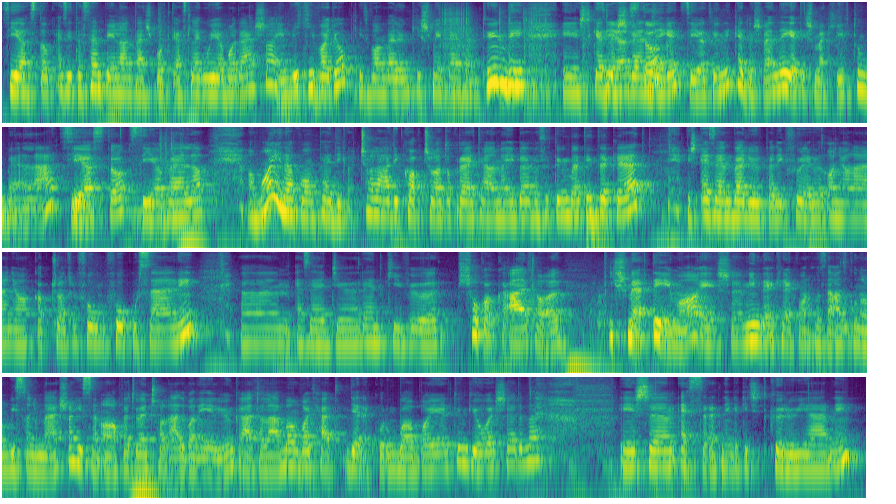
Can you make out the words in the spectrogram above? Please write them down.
Sziasztok! Ez itt a Szempillantás Podcast legújabb adása. Én Viki vagyok, itt van velünk ismételten Tündi, és kedves Sziasztok! vendéget, szia Tündi, kedves vendéget is meghívtunk, Bellát. Szia. Sziasztok! Szia Bella! A mai napon pedig a családi kapcsolatok rejtelmeibe vezetünk be titeket, és ezen belül pedig főleg az anya-lánya kapcsolatra fogunk fókuszálni. Ez egy rendkívül sokak által ismert téma, és mindenkinek van hozzá azt gondolom viszonyulása, hiszen alapvetően családban élünk általában, vagy hát gyerekkorunkban abban éltünk jó esetben, és ezt szeretnénk egy kicsit körüljárni.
